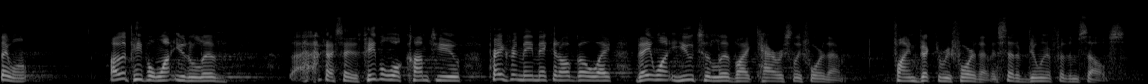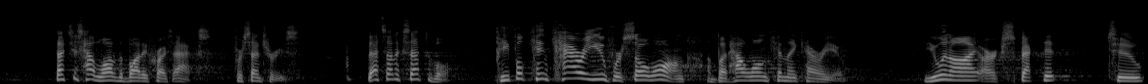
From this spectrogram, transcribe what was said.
They won't. Other people want you to live how can I say this? People will come to you, pray for me, make it all go away. They want you to live vicariously for them, find victory for them instead of doing it for themselves. That's just how a lot of the body of Christ acts for centuries. That's unacceptable. People can carry you for so long, but how long can they carry you? You and I are expected to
